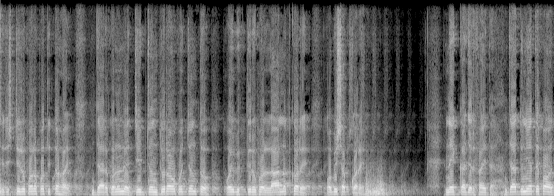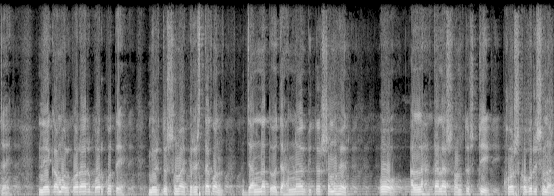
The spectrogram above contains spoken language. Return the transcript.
সৃষ্টির উপরও পতিত হয়, যার কারণে জীবজন্তুরাও পর্যন্ত ওই ব্যক্তির উপর লানত করে, অভিশাপ করে। নেক কাজের ফায়দা, যা দুনিয়াতে পাওয়া যায়। নেক আমল করার বরকতে মৃত্যুর সময় ফেরেস্তাগণ জান্নাত ও জাহান্নামের ভিতর সমূহের ও আল্লাহ তালার সন্তুষ্টি খোঁজ খবরে শোনান।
